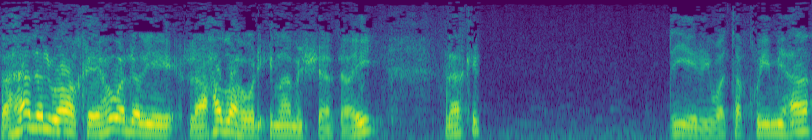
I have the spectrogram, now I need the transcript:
فهذا الواقع هو الذي لاحظه الإمام الشافعي لكن دير وتقويمها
